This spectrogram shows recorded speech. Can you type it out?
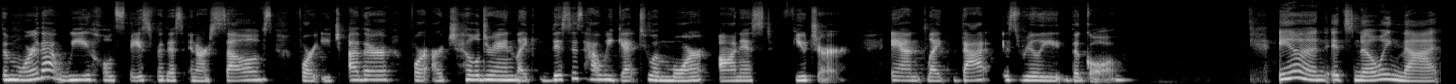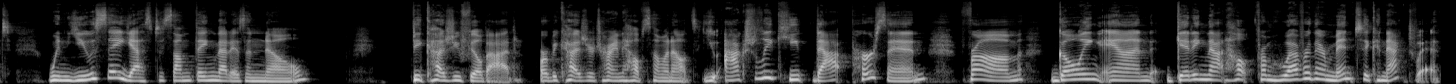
the more that we hold space for this in ourselves, for each other, for our children, like, this is how we get to a more honest future. And like, that is really the goal. And it's knowing that when you say yes to something that is a no, because you feel bad or because you're trying to help someone else. You actually keep that person from going and getting that help from whoever they're meant to connect with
